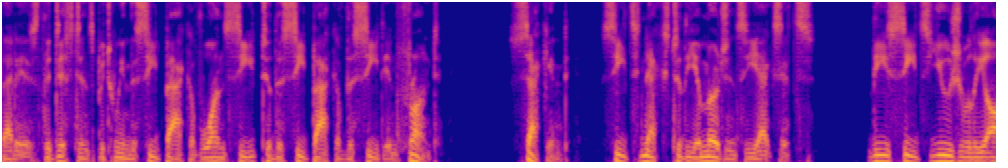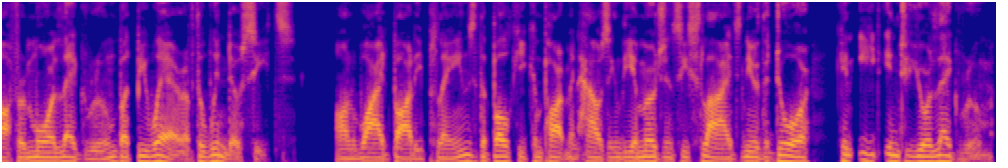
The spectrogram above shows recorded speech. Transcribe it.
that is, the distance between the seat back of one seat to the seat back of the seat in front. Second, seats next to the emergency exits. These seats usually offer more legroom, but beware of the window seats. On wide-body planes, the bulky compartment housing the emergency slides near the door can eat into your legroom.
